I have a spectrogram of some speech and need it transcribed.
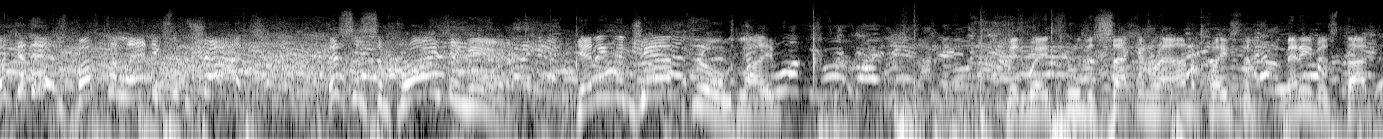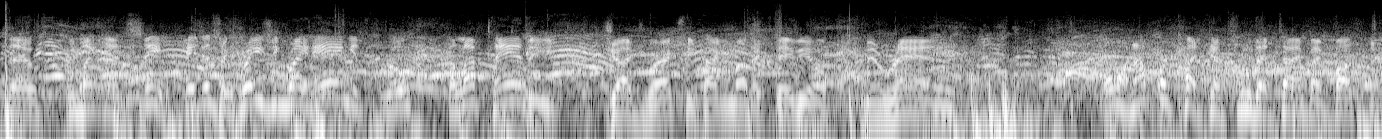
Look at this, Buster landing some shots. This is surprising here. Getting the jab through life. Midway through the second round, a place that many of us thought uh, we might not see. Hey, there's a grazing right hand gets through. The left hand, the judge, we're actually talking about Octavio Meyran. Oh, an uppercut got through that time by Buster.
